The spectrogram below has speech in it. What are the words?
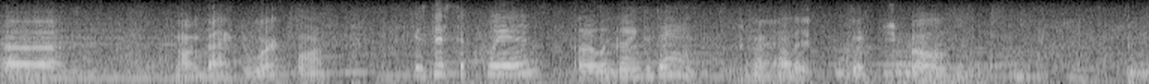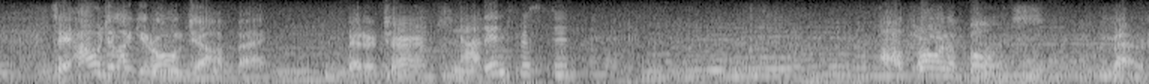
Uh, going back to work for him? Is this a quiz, or are we going to dance? Well, it could be both. Say, how would you like your old job back? Better terms? Not interested. I'll throw in a bonus. Marriage.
